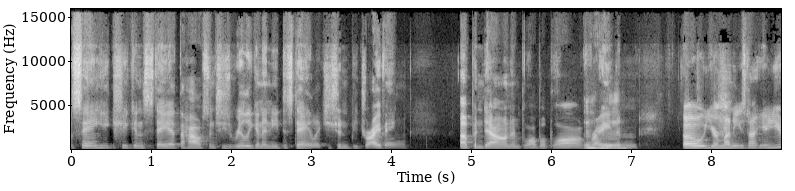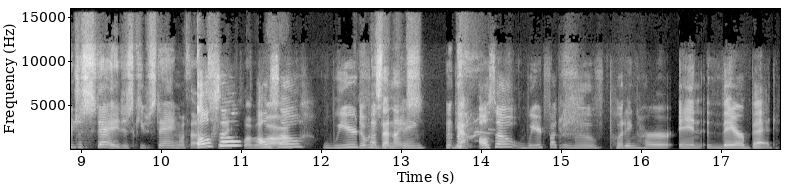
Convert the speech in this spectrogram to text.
saying he, she can stay at the house and she's really going to need to stay. Like, she shouldn't be driving up and down and blah, blah, blah, right? Mhm. And oh, your money's not here. You just stay. Just keep staying with us. Also, like, blah, blah, blah. also weird. Nobody's that nice. Thing. yeah. Also, weird fucking move putting her in their bed.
